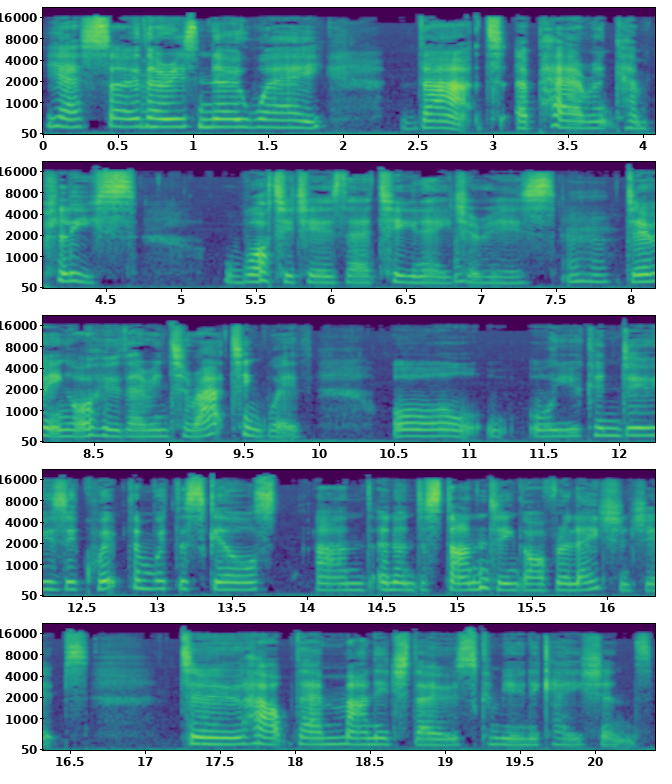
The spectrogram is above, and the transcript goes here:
Yes, so mm-hmm. there is no way that a parent can police what it is their teenager mm-hmm. is mm-hmm. doing or who they're interacting with. All, all you can do is equip them with the skills and an understanding of relationships to help them manage those communications.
